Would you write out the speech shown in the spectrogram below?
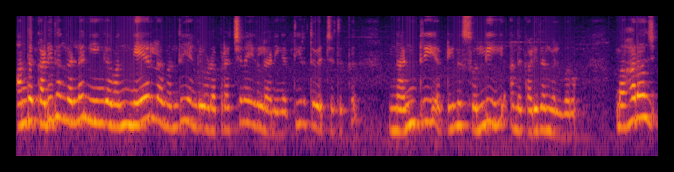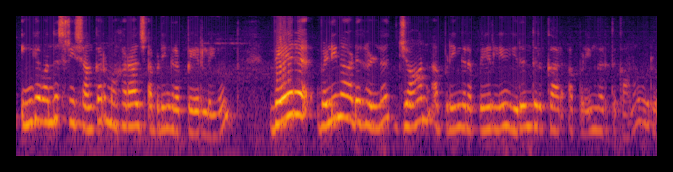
அந்த கடிதங்களில் நீங்கள் வந்து நேரில் வந்து எங்களோட பிரச்சனைகளை நீங்கள் தீர்த்து வச்சதுக்கு நன்றி அப்படின்னு சொல்லி அந்த கடிதங்கள் வரும். மகாராஜ் இங்கே வந்து ஸ்ரீ சங்கர் மகாராஜ் அப்படிங்கிற பேர்லேயும் வேற வெளிநாடுகளில் ஜான் அப்படிங்கிற பேர்லேயும் இருந்திருக்கார் அப்படிங்கிறதுக்கான ஒரு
